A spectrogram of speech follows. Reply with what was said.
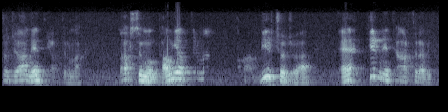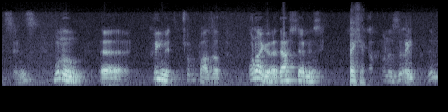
çocuğa net yaptırmak. Maksimum tam yaptırmak ama bir çocuğa eğer bir neti artırabilirseniz bunun e, kıymeti çok fazladır. Ona göre derslerinizi Peki. yapmanızı önerdim.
